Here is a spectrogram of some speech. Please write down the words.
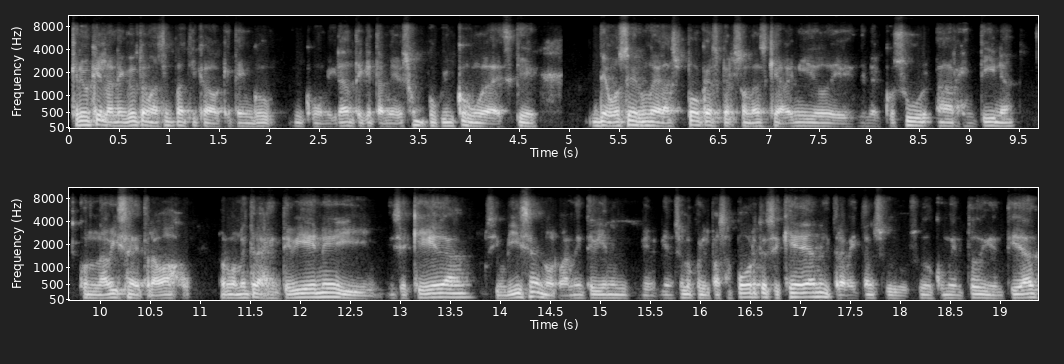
Creo que la anécdota más simpática que tengo como migrante, que también es un poco incómoda, es que debo ser una de las pocas personas que ha venido de, Mercosur a Argentina con una visa de trabajo. Normalmente la gente viene y, se queda sin visa, normalmente vienen, vienen, solo con el pasaporte, se quedan y tramitan su, documento de identidad,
